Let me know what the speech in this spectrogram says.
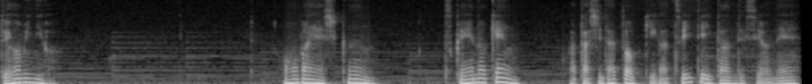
手紙には大林くん机の件私だと気がついていたんですよね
